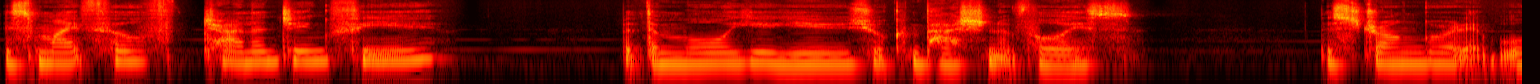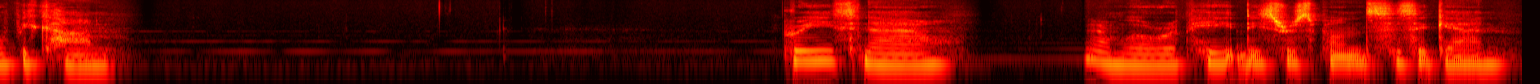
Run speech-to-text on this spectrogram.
This might feel challenging for you, but the more you use your compassionate voice, the stronger it will become. Breathe now, and we'll repeat these responses again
